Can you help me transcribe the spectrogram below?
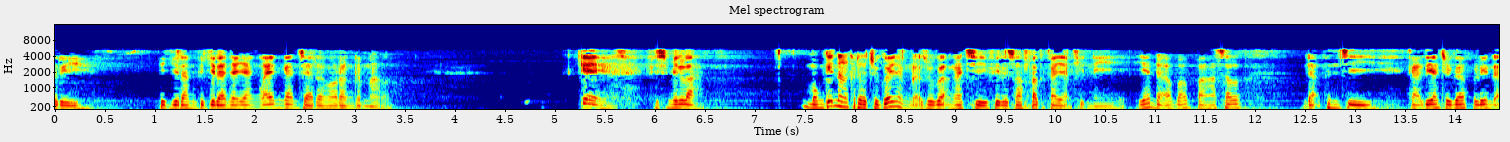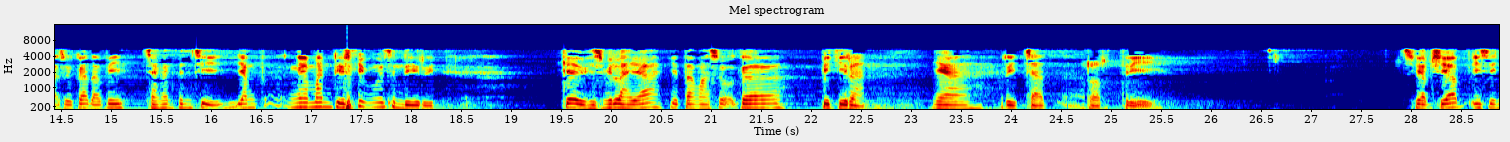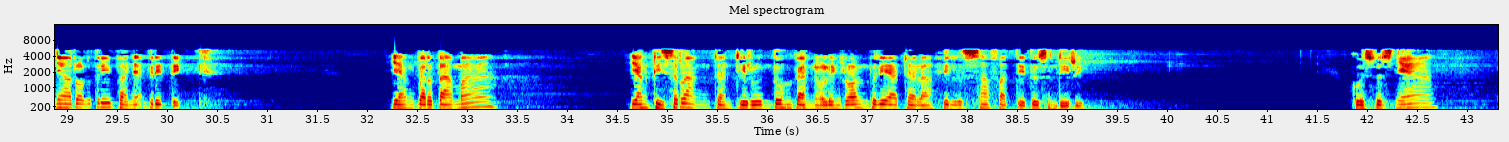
Pikiran-pikirannya yang lain kan jarang orang kenal. Oke, bismillah. Mungkin ada juga yang tidak suka ngaji filsafat kayak gini. Ya tidak apa-apa, asal tidak benci. Kalian juga boleh tidak suka Tapi jangan benci. Yang nyaman dirimu sendiri. Oke bismillah ya. Kita masuk ke pikirannya Richard Rorty. Siap-siap isinya Rorty banyak kritik. Yang pertama Yang diserang dan diruntuhkan oleh Rorty adalah filsafat itu sendiri khususnya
